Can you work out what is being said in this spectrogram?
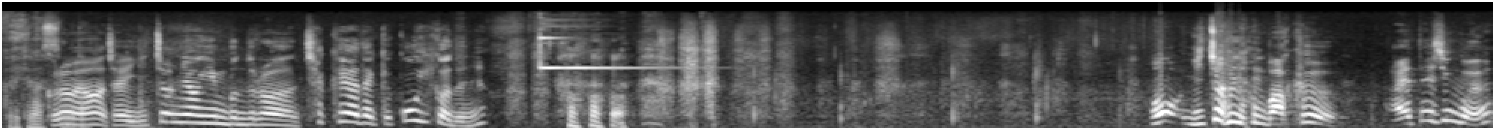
그렇게 샀습니다 그러면 저희 2.0인 분들은 체크해야 될 게 꼭 있거든요. 어? 2.0 마크 아예 떼신 거예요?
